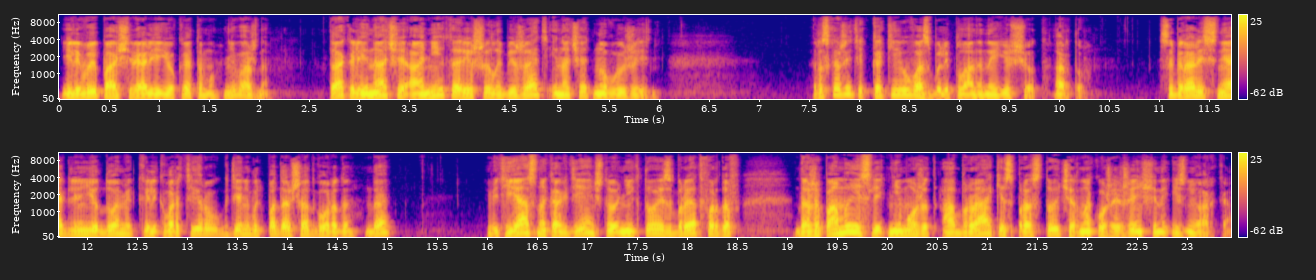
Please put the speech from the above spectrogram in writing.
или вы поощряли ее к этому. Неважно. Так или иначе, Анита решила бежать и начать новую жизнь. Расскажите, какие у вас были планы на ее счет, Артур? Собирались снять для нее домик или квартиру где-нибудь подальше от города, да? Ведь ясно как день, что никто из Брэдфордов даже помыслить не может о браке с простой чернокожей женщиной из Нью-Йорка.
